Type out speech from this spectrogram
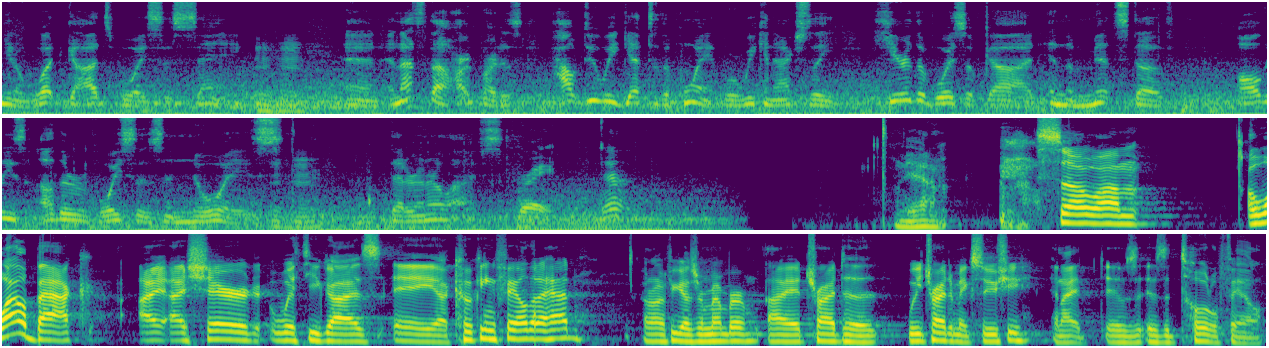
you know what God's voice is saying. mm-hmm. And and that's the hard part is how do we get to the point where we can actually hear the voice of God in the midst of all these other voices and noise Mm-hmm. that are in our lives. right. Yeah. Yeah. So, um, a while back, I, I shared with you guys a, uh cooking fail that I had. I don't know if you guys remember. I tried to, we tried to make sushi, and I, it was, it was a total fail, like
